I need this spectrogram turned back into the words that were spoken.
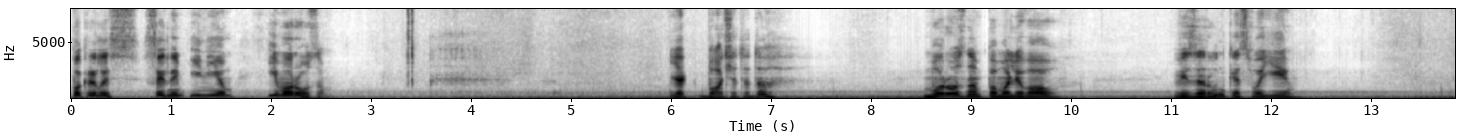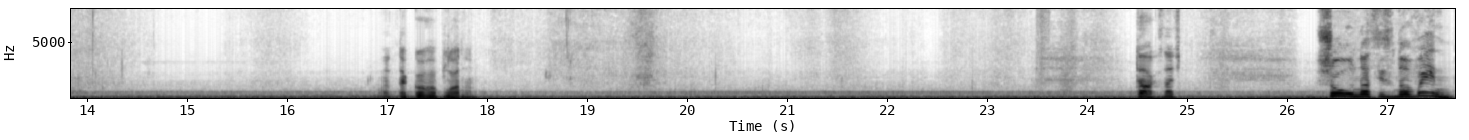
покрились сильним інієм і морозом. Як бачите, да? Мороз нам помалював візерунки свої. От такого плану. Так, значить. Що у нас із новин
